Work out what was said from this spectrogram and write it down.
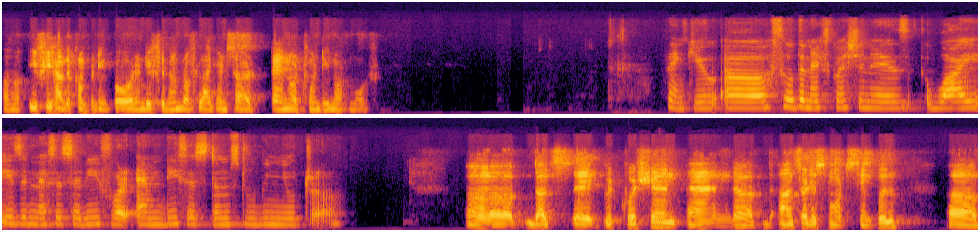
uh, if you have the computing power and if the number of ligands are 10 or 20, not more. Thank you. Uh, so the next question is, why is it necessary for MD systems to be neutral? Uh, that's a good question. And uh, the answer is not simple. Uh,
